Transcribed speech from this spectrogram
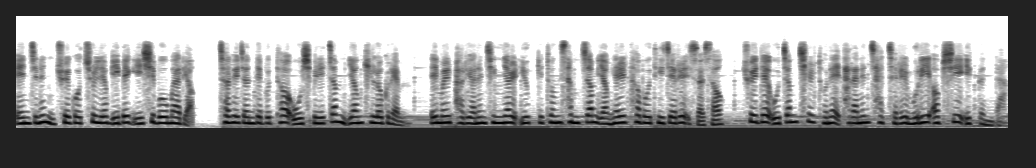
엔진은 최고 출력 225마력, 저회전대부터 51.0kg, M을 발휘하는 직렬 6기통 3.0L 터보 디젤을 써서 최대 5.7톤에 달하는 차체를 무리 없이 이끈다.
